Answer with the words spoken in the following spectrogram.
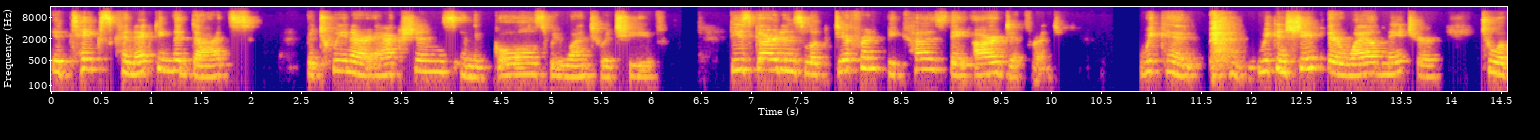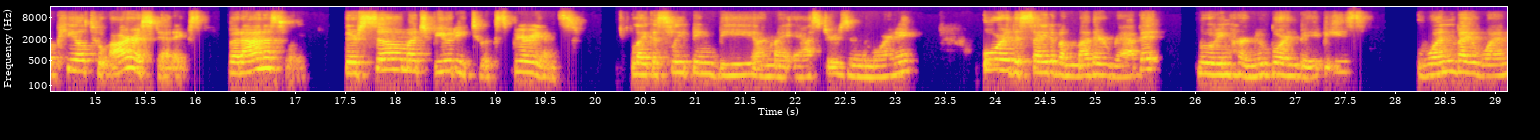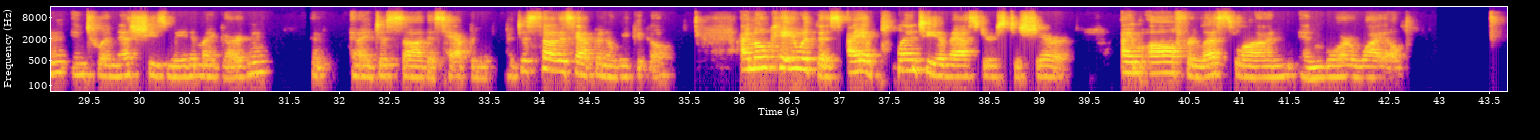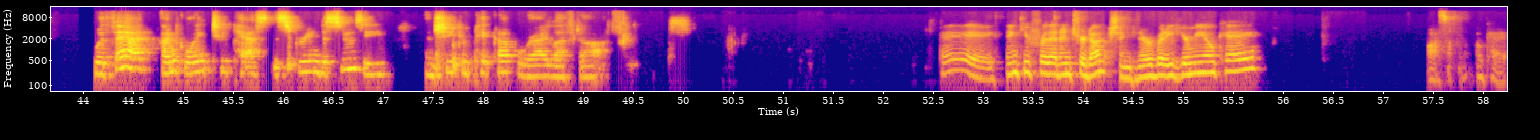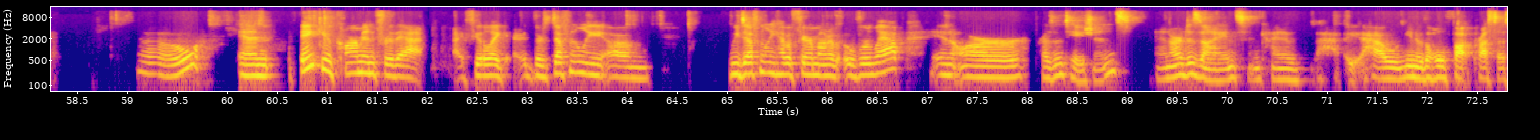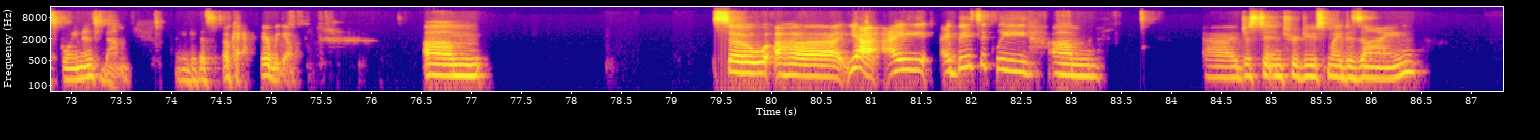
It takes connecting the dots between our actions and the goals we want to achieve. These gardens look different because they are different. We can, we can shape their wild nature to appeal to our aesthetics, but honestly, there's so much beauty to experience, like a sleeping bee on my asters in the morning, or the sight of a mother rabbit moving her newborn babies one by one into a nest she's made in my garden. And, and I just saw this happen. I just saw this happen a week ago. I'm okay with this. I have plenty of asters to share. I'm all for less lawn and more wild. With that, I'm going to pass the screen to Susie and she can pick up where I left off. Hey, thank you for that introduction. Can everybody hear me okay? Awesome, okay. So, and thank you, Carmen, for that. I feel like there's definitely, um, we definitely have a fair amount of overlap in our presentations and our designs and kind of how, you know, the whole thought process going into them. I think this, okay, here we go. Um, so uh, yeah, I, I basically, um, uh, just to introduce my design,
